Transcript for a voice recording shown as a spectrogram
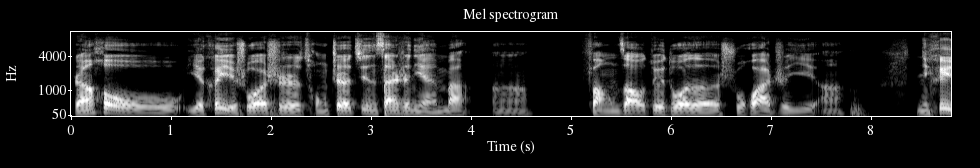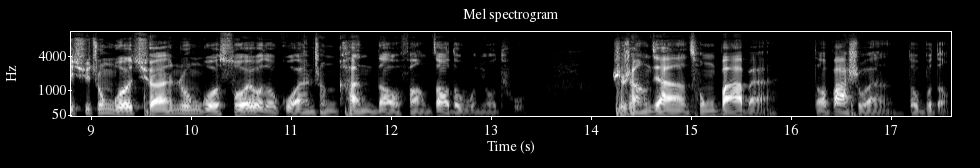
然后也可以说是从这近三十年吧，嗯，仿造最多的书画之一啊。你可以去中国全中国所有的古玩城看到仿造的五牛图，市场价从八百到八十万都不等，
